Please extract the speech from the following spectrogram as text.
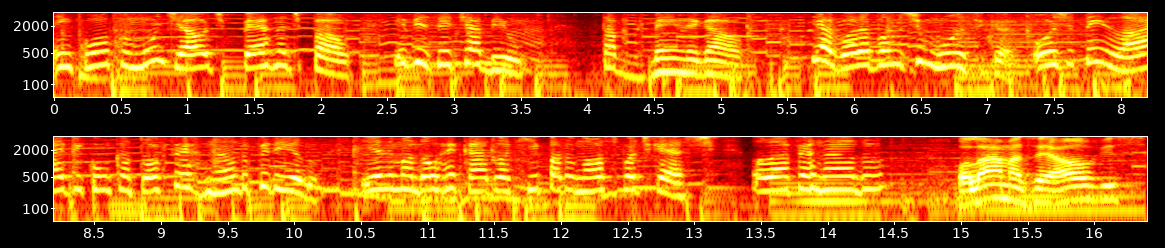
Encontro Mundial de Perna de Pau e visite a Bill. Tá bem legal. E agora vamos de música. Hoje tem live com o cantor Fernando Pirillo e ele mandou o um recado aqui para o nosso podcast. Olá, Fernando. Olá, Mazé Alves.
